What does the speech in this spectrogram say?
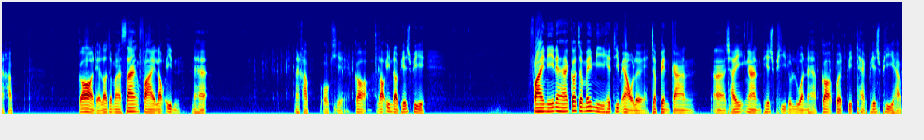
นะครับ ก็เดี๋ยวเราจะมาสร้างไฟล์ login นะฮะนะครับโอเคก็ login.php ไฟล์นี้นะฮะก็จะไม่มี HTML เลย จะเป็นการใช้งาน PHP ล้วนๆนะครับ ก็เปิดปิด tag PHP ครับ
